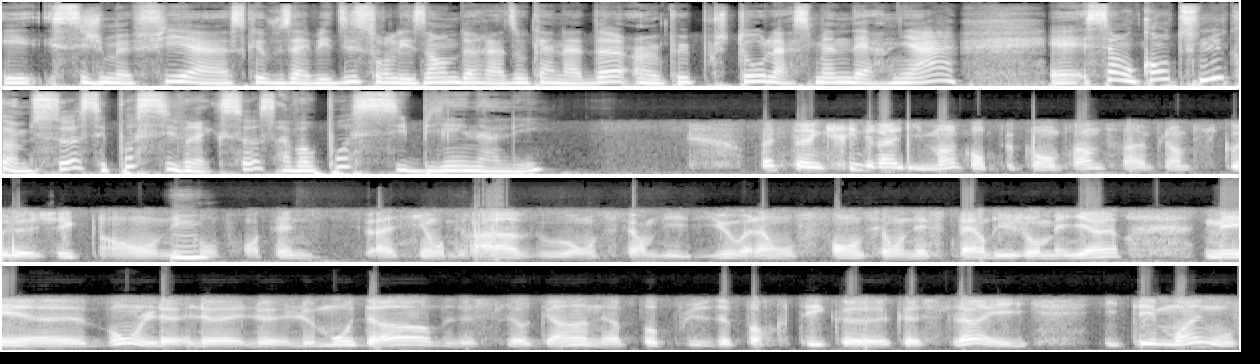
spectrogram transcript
et si je me fie à ce que vous avez dit sur les ondes de Radio-Canada un peu plus tôt la semaine dernière, euh, si on continue comme ça, c'est pas si vrai que ça, ça va pas si bien aller. C'est un cri de ralliement qu'on peut comprendre sur un plan psychologique quand on est mm. confronté à une situation grave où on se ferme les yeux, voilà, on fonce et on espère des jours meilleurs. Mais euh, bon, le, le, le, mot d'ordre, le slogan n'a pas plus de portée que, que cela et il témoigne au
